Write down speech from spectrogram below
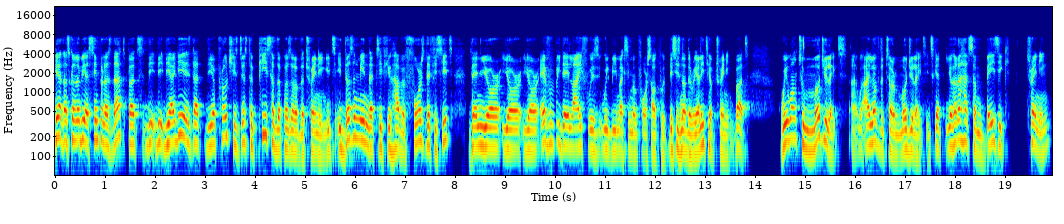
Yeah, that's going to be as simple as that. But the, the, the, idea is that the approach is just a piece of the puzzle of the training. It's, it doesn't mean that if you have a force deficit, then your, your, your everyday life will, will be maximum force output. This is not the reality of training, but we want to modulate. Uh, I love the term modulate. It's get, you're going to have some basic training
